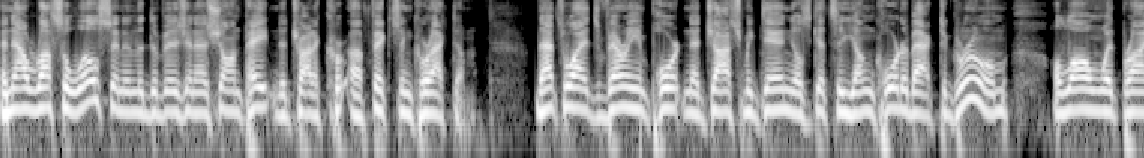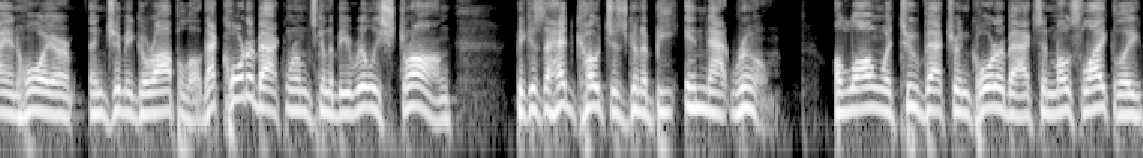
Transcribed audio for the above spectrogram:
And now Russell Wilson in the division has Sean Payton to try to uh, fix and correct him. That's why it's very important that Josh McDaniels gets a young quarterback to groom along with Brian Hoyer and Jimmy Garoppolo. That quarterback room is going to be really strong because the head coach is going to be in that room along with two veteran quarterbacks and most likely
